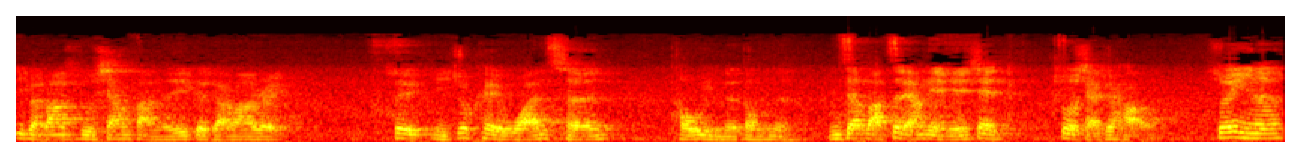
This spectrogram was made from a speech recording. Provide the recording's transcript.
一百八十度相反的一个伽马 ray，所以你就可以完成。投影的功能，你只要把这两点连线做起来就好了。所以呢，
